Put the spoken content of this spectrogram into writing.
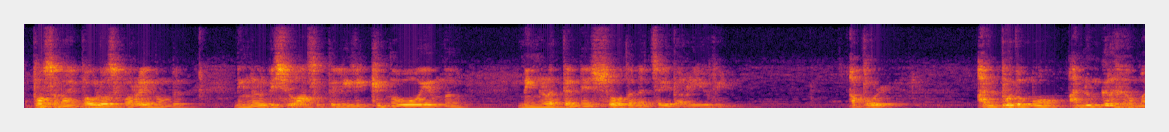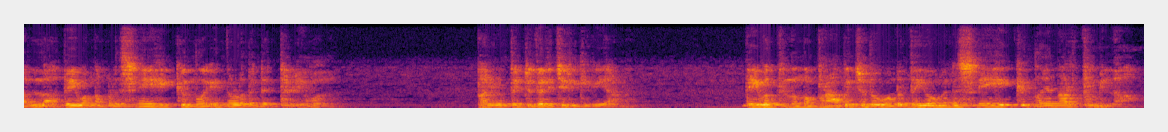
അപ്പോസനായ പൗലോസ് പറയുന്നുണ്ട് നിങ്ങൾ വിശ്വാസത്തിൽ ഇരിക്കുന്നുവോ എന്ന് നിങ്ങളെ തന്നെ ശോധന ചെയ്തറിയുവിൻ. അപ്പോൾ അത്ഭുതമോ അനുഗ്രഹമല്ല ദൈവം നമ്മളെ സ്നേഹിക്കുന്നു എന്നുള്ളതിന്റെ തെളിവ്. പലരും തെറ്റിദ്ധരിച്ചിരിക്കുകയാണ്. ദൈവത്തിൽ നിന്നും പ്രാപിച്ചതുകൊണ്ട് ദൈവം എന്നെ സ്നേഹിക്കുന്നു എന്നർത്ഥമില്ല.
